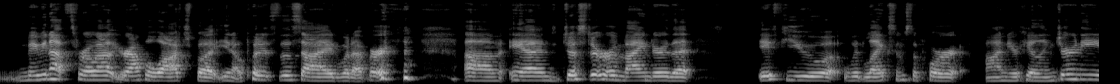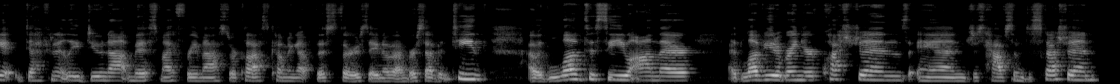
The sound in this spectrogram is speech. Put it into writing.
maybe not throw out your Apple Watch, but you know, put it to the side, whatever. um, and just a reminder that if you would like some support on your healing journey, definitely do not miss my free masterclass coming up this Thursday, November 17th. I would love to see you on there. I'd love you to bring your questions and just have some discussion.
